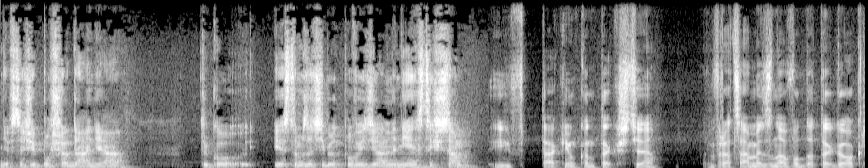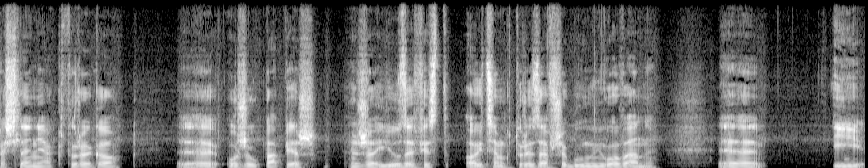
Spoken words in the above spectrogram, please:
nie w sensie posiadania, tylko jestem za ciebie odpowiedzialny, nie jesteś sam. I w takim kontekście wracamy znowu do tego określenia, którego y, użył papież, że Józef jest ojcem, który zawsze był miłowany. Y, I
